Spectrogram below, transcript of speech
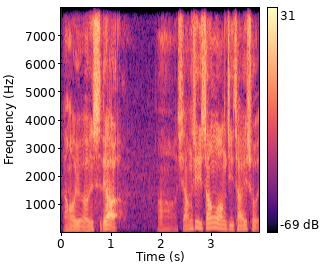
然后有人死掉了啊！详细伤亡及财损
